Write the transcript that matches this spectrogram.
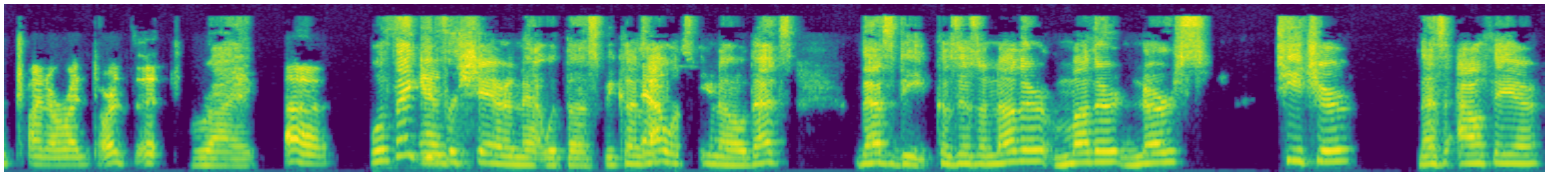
trying to run towards it. Right. Uh, well, thank you and, for sharing that with us because yeah. that was, you know, that's that's deep because there's another mother, nurse, teacher that's out there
